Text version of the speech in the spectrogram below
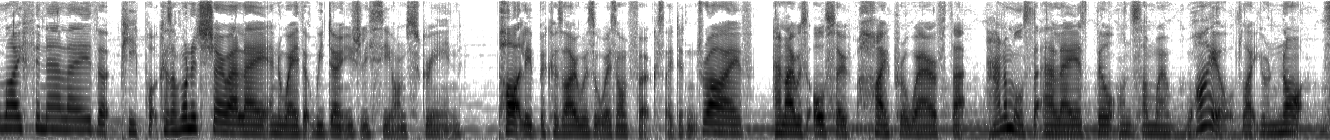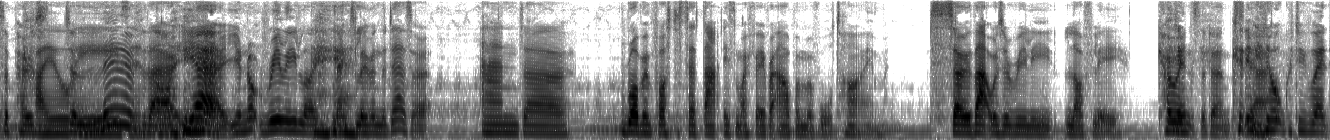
life in LA that people, because I wanted to show LA in a way that we don't usually see on screen. Partly because I was always on foot because I didn't drive. And I was also hyper aware of that animals that LA is built on somewhere wild. Like you're not supposed to live there. yeah, yeah. you're not really like meant to live in the desert. And uh, Robin Foster said that is my favorite album of all time. So that was a really lovely coincidence. Could it yeah. be awkward if you went,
